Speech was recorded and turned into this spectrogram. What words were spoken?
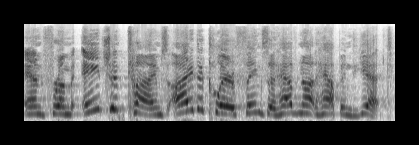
and from ancient times I declare things that have not happened yet.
